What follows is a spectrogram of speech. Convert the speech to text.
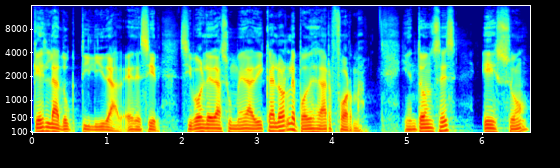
que es la ductilidad. Es decir, si vos le das humedad y calor, le podés dar forma. Y entonces eso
